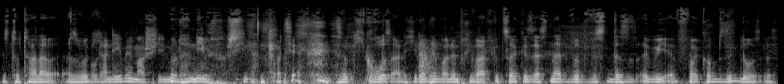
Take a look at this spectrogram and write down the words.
Das ist totaler, also wirklich. Oder Nebelmaschinen. Oder Nebelmaschinen an Bord, ja. Das ist wirklich großartig. Jeder, der mal in einem Privatflugzeug gesessen hat, wird wissen, dass es irgendwie vollkommen sinnlos ist.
